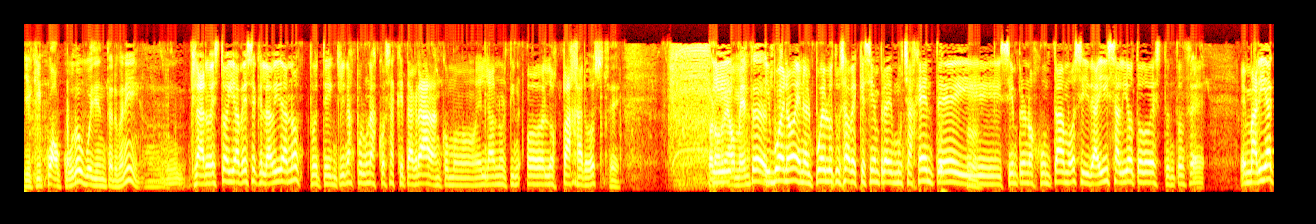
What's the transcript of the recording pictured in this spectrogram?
I aquí qualcú deu vull intervenir. Claro, esto hay a veces que en la vida no, pues te inclinas por unas cosas que te agradan, como en la norti- o los pájaros. Sí. Però y, realment... y bueno, en el pueblo tú sabes que siempre hay mucha gente y Mm. siempre nos juntamos y de ahí salió todo esto. Entonces, en María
